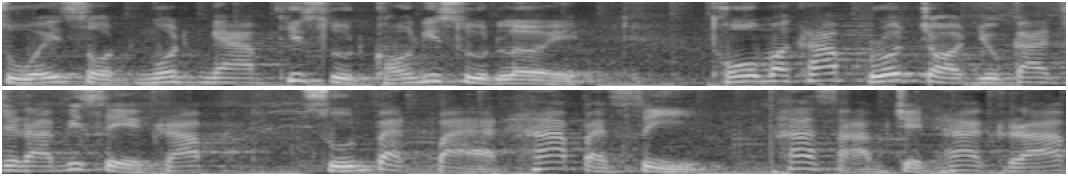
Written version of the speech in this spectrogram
สวยสดงดงามที่สุดของที่สุดเลย โทรมาครับ รถจอดอยู่การจนาพิเศษครับ 088 584 5375 ครับ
